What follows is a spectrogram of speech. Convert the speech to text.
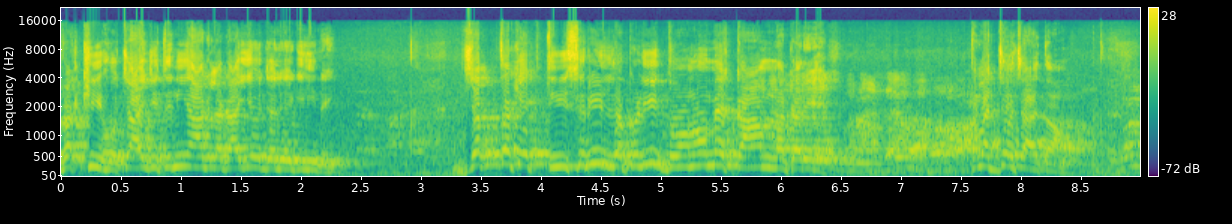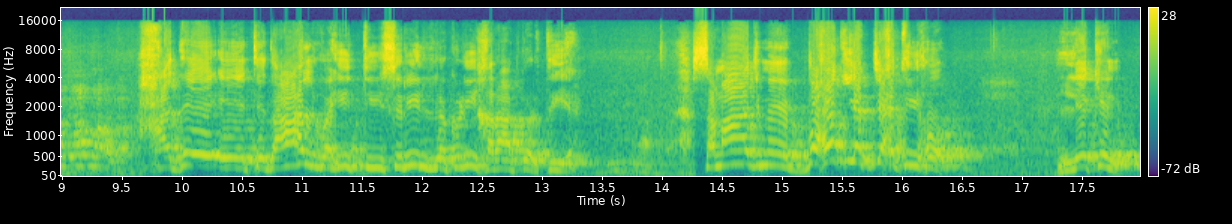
रखी हो, चाहे जितनी आग लगाई हो, जलेगी ही नहीं। जब तक एक तीसरी लकड़ी दोनों में काम न करे। तवज्जो चाहता हूँ। हद एतदाल वही तीसरी लकड़ी खराब करती है। समाज में बहुत यकजहती हो, लेकिन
